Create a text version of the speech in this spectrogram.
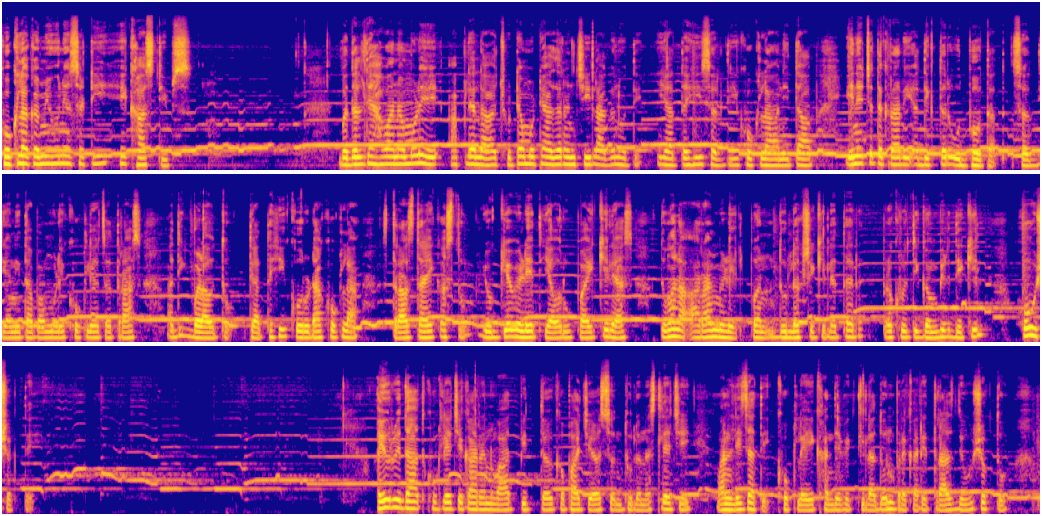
खोकला कमी होण्यासाठी हे खास टिप्स. बदलत्या हवामानामुळे आपल्याला छोट्या मोठ्या आजारांची लागण होते. यातही सर्दी खोकला आणि ताप येण्याच्या तक्रारी अधिकतर उद्भवतात. सर्दी आणि तापामुळे खोकल्याचा त्रास अधिक बळावतो. त्यातही कोरडा खोकला त्रासदायक असतो. योग्य वेळेत यावर उपाय केल्यास तुम्हाला आराम मिळेल पण दुर्लक्ष केलं तर प्रकृती गंभीर देखील होऊ शकते. आयुर्वेदात खोकल्याचे कारण वात पित्त कफाचे असंतुलन असल्याचे मानले जाते. खोकला एखाद्या व्यक्तीला दोन प्रकारे त्रास देऊ शकतो.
